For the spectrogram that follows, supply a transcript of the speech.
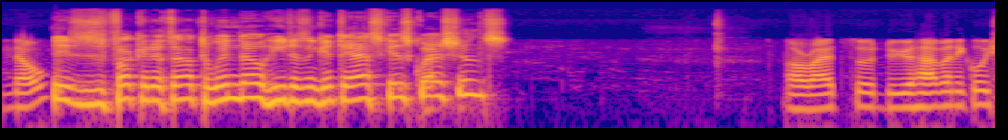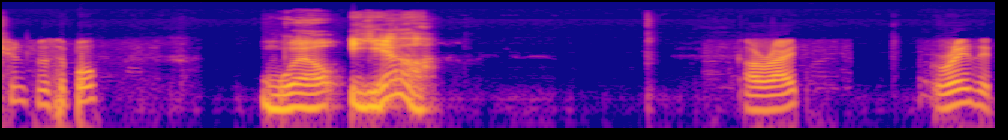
No? He's fucking us out the window. He doesn't get to ask his questions. All right. So do you have any questions, Mr. Poe? Well, yeah. All right. Raise it.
